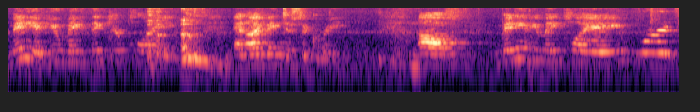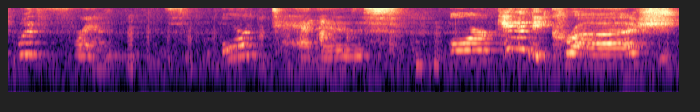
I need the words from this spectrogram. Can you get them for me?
many of you may think you're playing, and I may disagree. Um, many of you may play words with friends, or tennis, or Candy Crush,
